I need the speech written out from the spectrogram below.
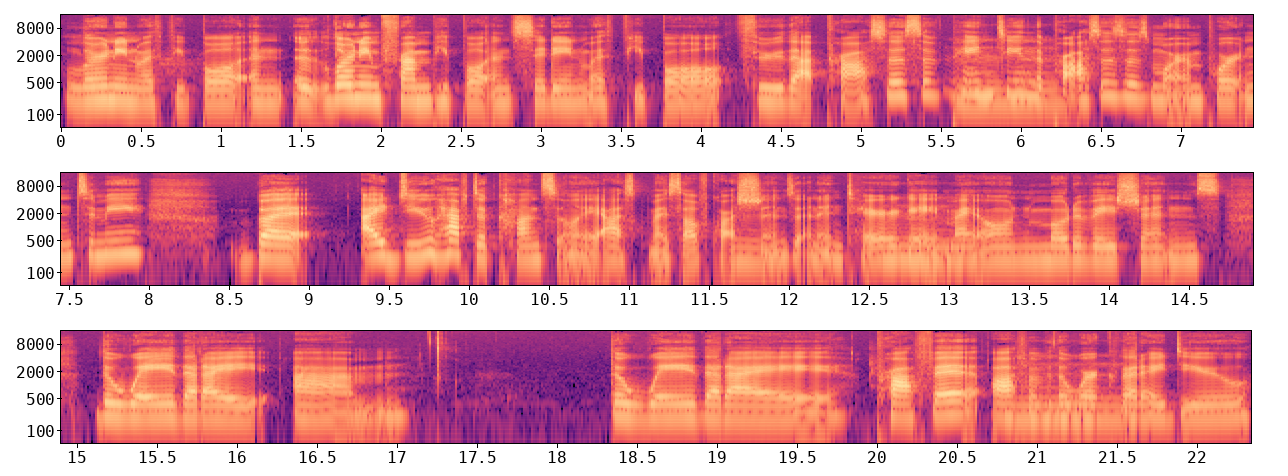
learning with people and uh, learning from people and sitting with people through that process of painting. The process is more important to me but i do have to constantly ask myself questions and interrogate my own motivations the way that i um the way that I profit off of the work that I do,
